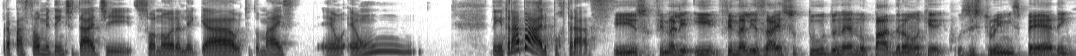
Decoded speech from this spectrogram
para passar uma identidade sonora legal e tudo mais, é, é um, tem trabalho por trás. Isso, finali e finalizar isso tudo, né, no padrão que os streamings pedem,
